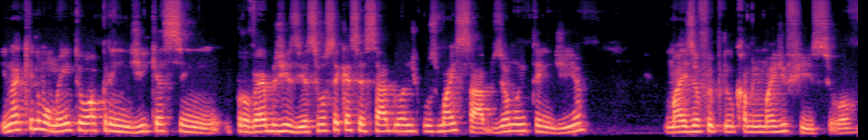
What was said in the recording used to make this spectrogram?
E naquele momento eu aprendi que, assim, Provérbios dizia: se você quer ser sábio, ande com os mais sábios. Eu não entendia, mas eu fui pelo caminho mais difícil.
